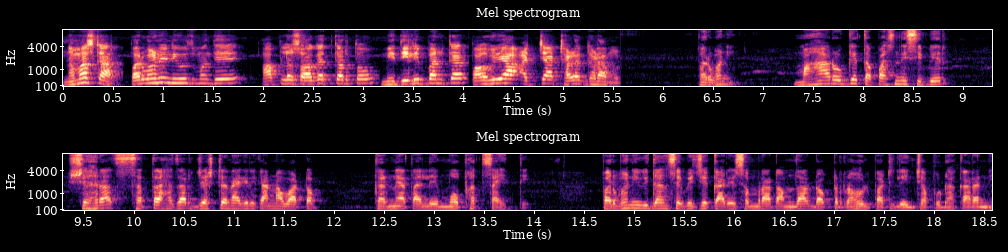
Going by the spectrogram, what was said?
नमस्कार. परभणी न्यूजमध्ये आपलं स्वागत करतो. मी दिलीप बनकर. पाहूया आजच्या ठळक घडामोडी. परभणी महाआरोग्य तपासणी शिबिर शहरात सतरा हजार ज्येष्ठ नागरिकांना वाटप करण्यात आले मोफत साहित्य. परभणी विधानसभेचे कार्यसम्राट आमदार डॉक्टर राहुल पाटील यांच्या पुढाकाराने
